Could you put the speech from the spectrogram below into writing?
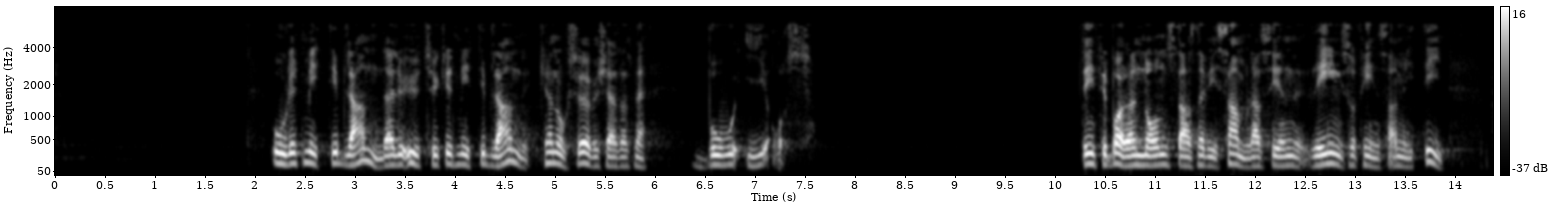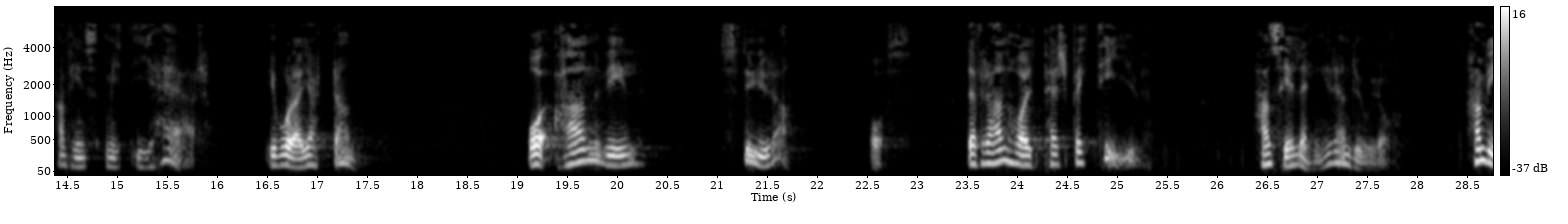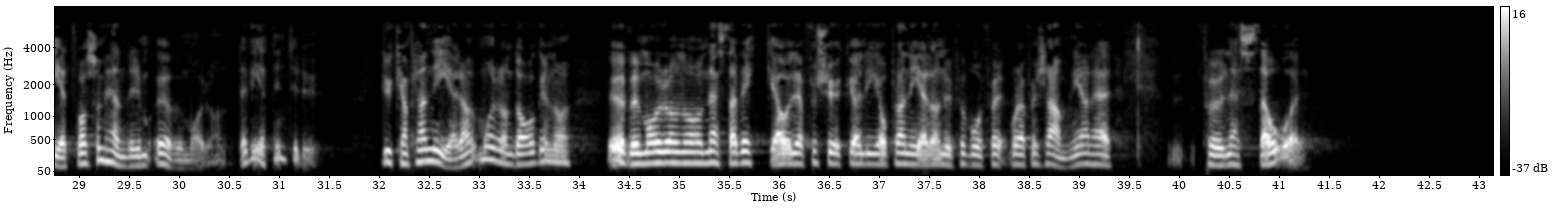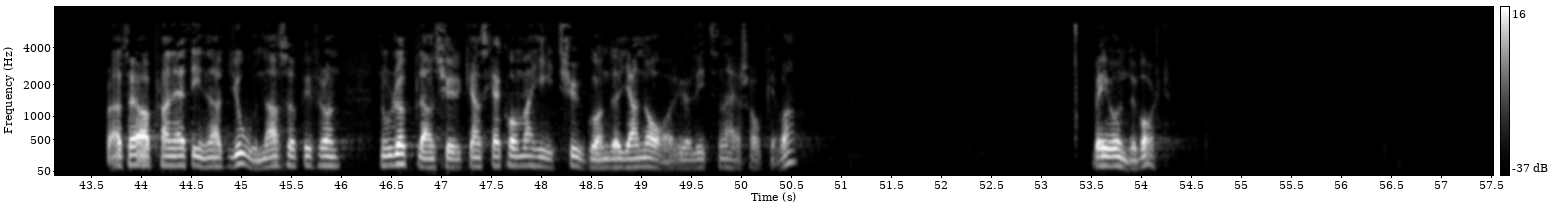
ordet mitt ibland eller uttrycket mitt ibland kan också översättas med bo i oss. Det är inte bara någonstans när vi samlas i en ring så finns han mitt i. Han finns mitt i här i våra hjärtan. Och han vill styra oss. Därför han har ett perspektiv. Han ser längre än du och jag. Han vet vad som händer i övermorgon. Det vet inte du du kan planera morgondagen och övermorgon och nästa vecka och det försöker jag le och planera nu för, vår, för våra församlingar här för nästa år. Alltså, Bland annat har jag planerat in att Jonas uppifrån Nordupplandskyrkan ska komma hit 20 januari och lite sådana här saker va? Det är underbart.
